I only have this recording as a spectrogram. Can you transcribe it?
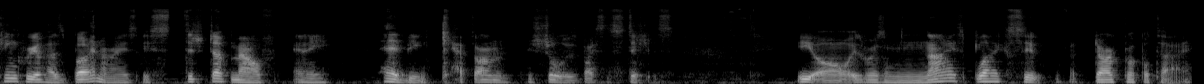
King Creel has button eyes, a stitched up mouth, and a head being kept on his shoulders by some stitches. He always wears a nice black suit with a dark purple tie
